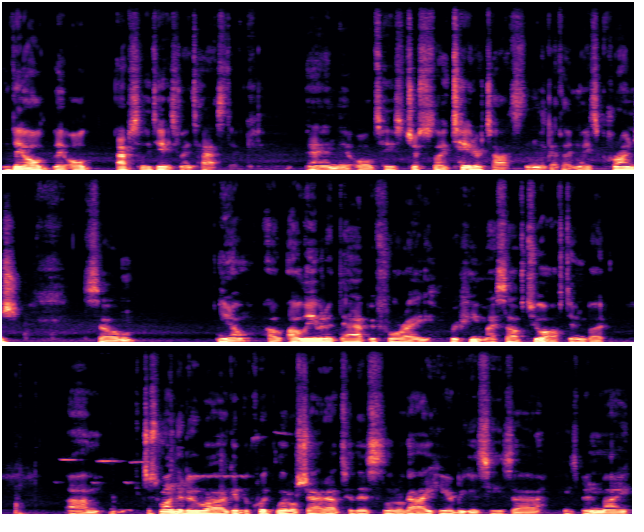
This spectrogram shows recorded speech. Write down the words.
they all they all absolutely taste fantastic, and they all taste just like tater tots, and they got that nice crunch so, you know, I'll, I'll leave it at that before I repeat myself too often. But um, just wanted to uh, give a quick little shout out to this little guy here because he's uh, he's been my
